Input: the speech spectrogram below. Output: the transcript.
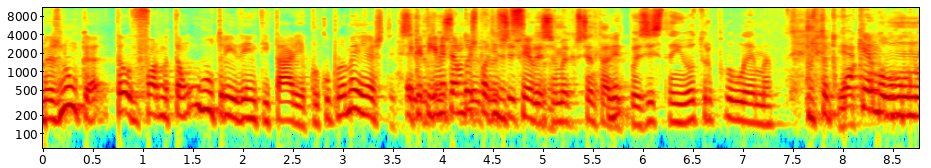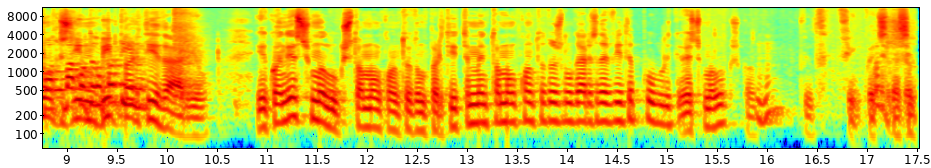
mas nunca de forma tão ultra identitária, porque o problema é este, é que antigamente eram dois partidos de centro. Deixa-me acrescentar, e depois isso tem outro problema. Portanto, qualquer é maluco pode tomar conta de um partido. bipartidário e quando esses malucos tomam conta de um partido, também tomam conta dos lugares da vida pública. Estes malucos, uhum. enfim, com a distância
